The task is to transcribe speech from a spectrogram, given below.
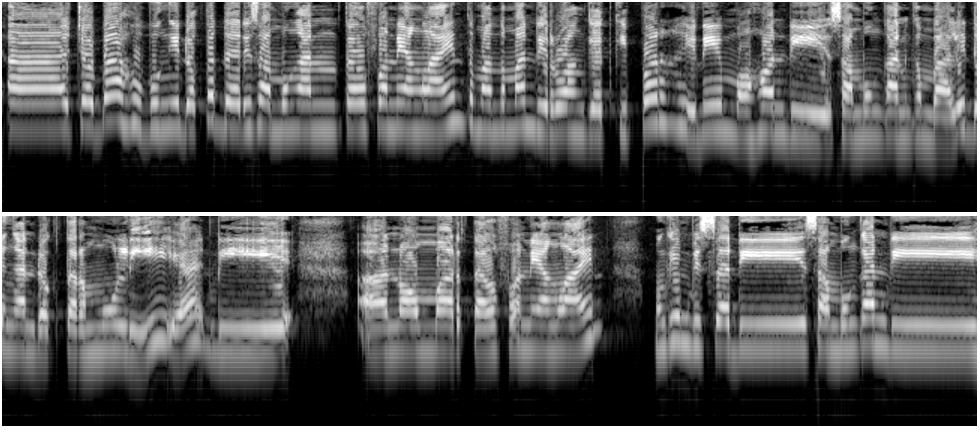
uh, coba hubungi dokter dari sambungan telepon yang lain teman-teman di ruang gatekeeper. Ini mohon disambungkan kembali dengan dokter Muli ya di uh, nomor telepon yang lain. Mungkin bisa disambungkan di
